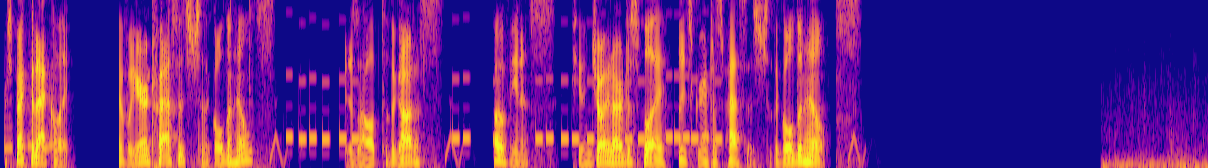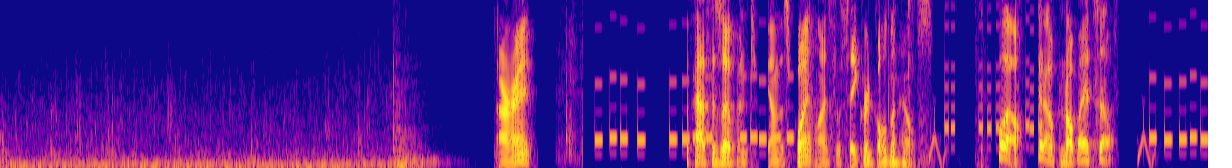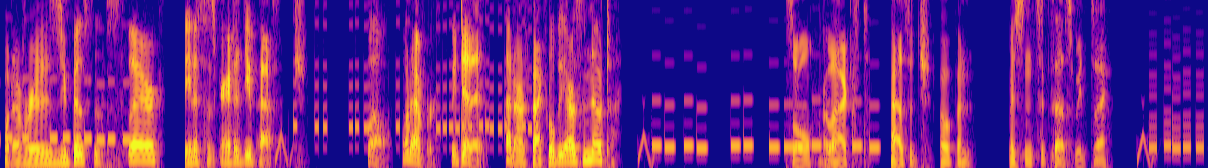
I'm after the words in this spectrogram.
Respected acolyte, have we earned passage to the Golden Hills? It is all up to the goddess. Oh, Venus, if you enjoyed our display, please grant us passage to the Golden Hills. Alright. The path is opened. Beyond this point lies the sacred Golden Hills. Whoa, it opened all by itself. Whatever is your business there, Venus has granted you passage. Well, whatever. We did it. That artifact will be ours in no time. Soul, relaxed. Passage, open. Mission success, we'd say.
